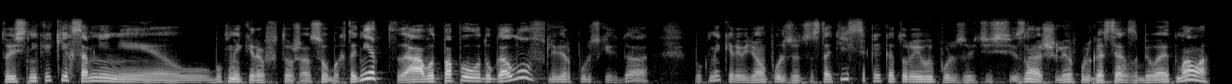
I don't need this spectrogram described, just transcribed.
То есть никаких сомнений у букмекеров тоже особых-то нет. А вот по поводу голов ливерпульских, да, букмекеры, видимо, пользуются статистикой, которой вы пользуетесь. Знают, что Ливерпуль в гостях забивает мало,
